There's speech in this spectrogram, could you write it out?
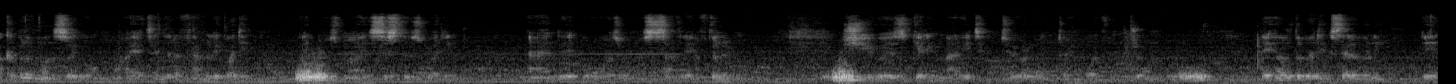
A couple of months ago, I attended a family wedding. It my sister's wedding, and it was on a Saturday afternoon. She was getting married to her long-time boyfriend, John. They held the wedding ceremony in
